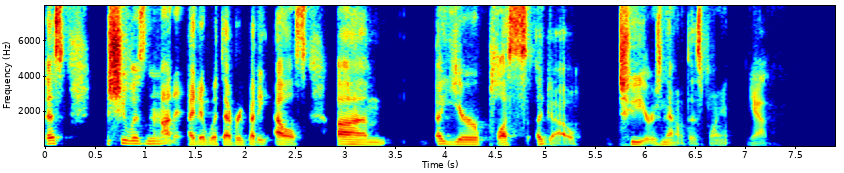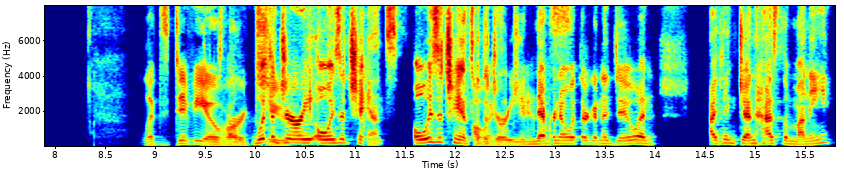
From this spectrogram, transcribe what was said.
this she was not invited with everybody else um, a year plus ago, two years now at this point. Yeah. Let's divvy over so, with to... a jury. Always a chance. Always a chance with a jury. A you never know what they're going to do, and I think Jen has the money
